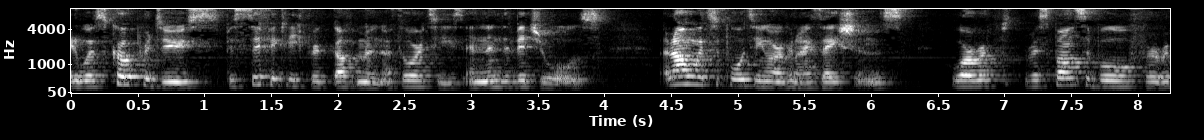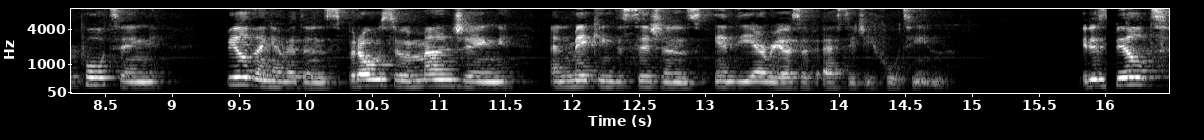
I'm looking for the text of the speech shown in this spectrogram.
It was co-produced specifically for government authorities and individuals, along with supporting organizations who are re responsible for reporting, building evidence, but also managing and making decisions in the areas of SDG 14. It is built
